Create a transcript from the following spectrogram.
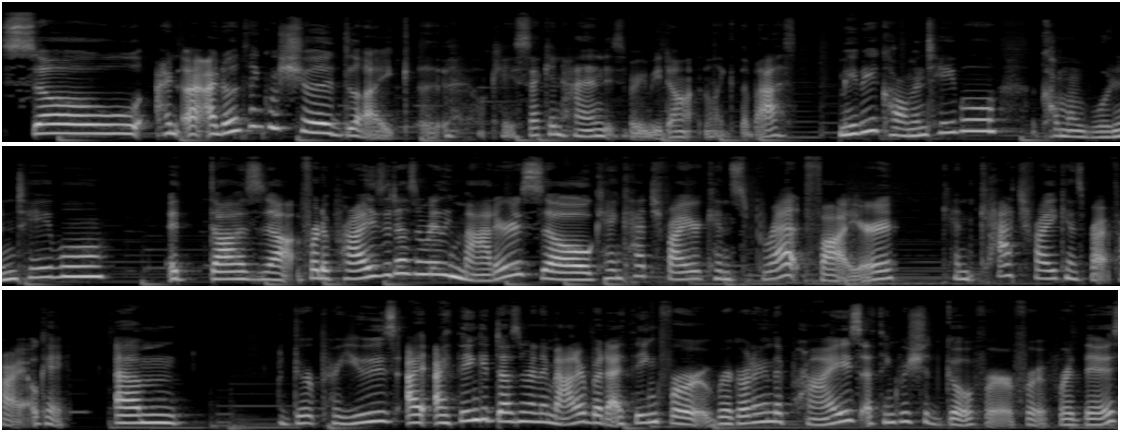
So I, I don't think we should like, uh, okay, second hand is maybe not like the best. Maybe a common table, a common wooden table. It does not, for the price, it doesn't really matter. So can catch fire, can spread fire, can catch fire, can spread fire. Okay. Um, dirt per use. I, I think it doesn't really matter, but I think for regarding the price, I think we should go for for for this.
